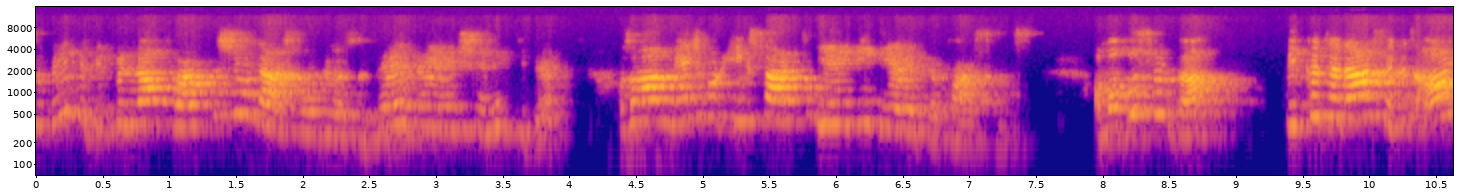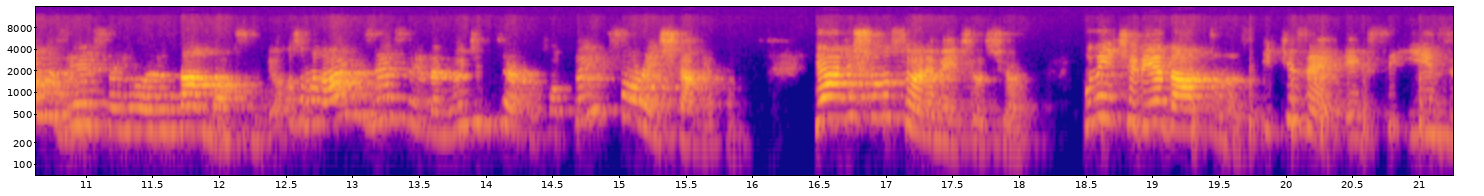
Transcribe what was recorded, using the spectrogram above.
değil de birbirinden farklı şeyler soruyorsa z, z eşlenik gibi o zaman mecbur x artı y'yi diyerek yaparsınız. Ama bu soruda dikkat ederseniz aynı z sayılarından bahsediyor. O zaman aynı z sayıdan önce bir tarafa toplayın sonra işlem yapın. Yani şunu söylemeye çalışıyorum. Bunu içeriye dağıttınız. 2z eksi iz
